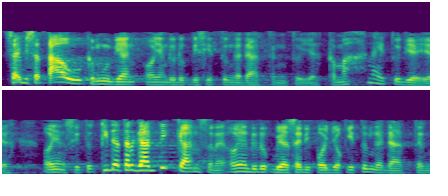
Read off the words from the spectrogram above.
saya bisa tahu kemudian oh yang duduk di situ nggak datang tuh ya. Ke mana itu dia ya? Oh yang situ tidak tergantikan, saudara. Oh yang duduk biasa di pojok itu nggak datang.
